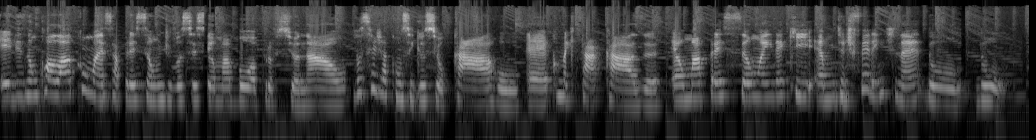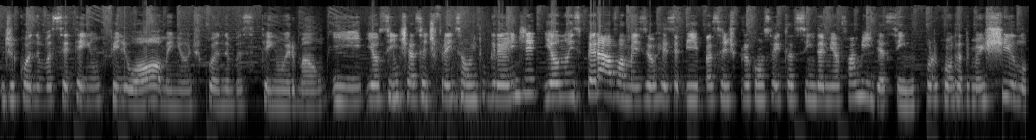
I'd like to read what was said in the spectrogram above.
eles não colocam essa pressão de você ser uma boa profissional. Você já conseguiu seu carro? É, como é que tá a casa? É uma pressão ainda que é muito diferente, né? Do, do, de quando você tem um filho homem ou de quando você tem um irmão. E, e eu senti essa diferença muito grande e eu não esperava, mas eu recebi bastante preconceito assim da minha família, assim, por conta do meu estilo,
